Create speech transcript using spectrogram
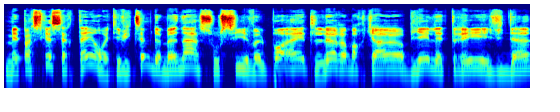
mais parce que certains ont été victimes de menaces aussi. Ils veulent pas être le remorqueur bien lettré, évident,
